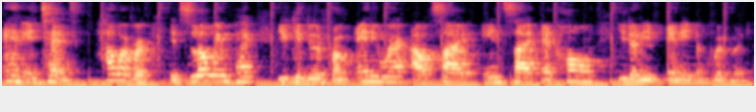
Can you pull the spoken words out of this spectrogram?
and intense. However, it's low impact, you can do it from anywhere, outside, inside, at home, you don't need any equipment.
